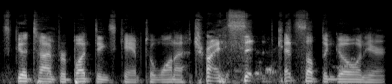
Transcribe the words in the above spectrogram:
It's a good time for Bunting's camp to want to try and sit and get something going here.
